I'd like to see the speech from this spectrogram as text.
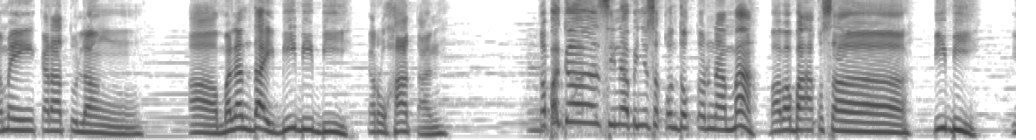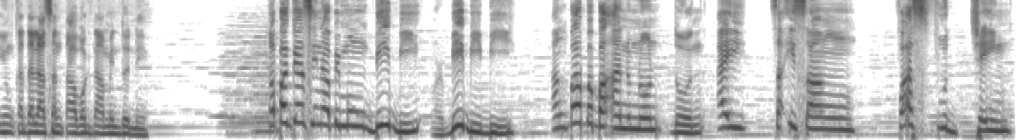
na may karatulang uh, Malanday, BBB, Karuhatan, kapag uh, sinabi niyo sa conductor na, ma, bababa ako sa BB, yung kadalasan tawag namin doon eh. Kapag uh, sinabi mong BB or BBB, ang bababaan nun doon ay sa isang fast food chain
